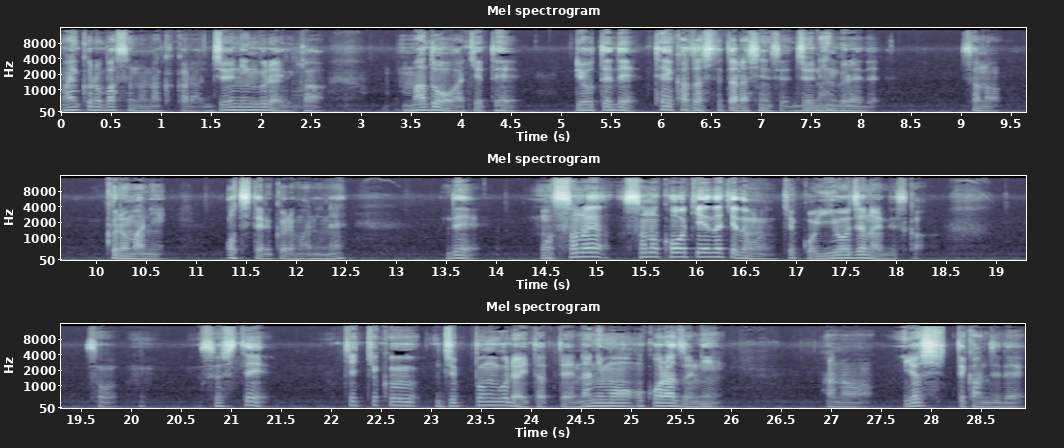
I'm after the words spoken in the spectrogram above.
マイクロバスの中から10人ぐらいが窓を開けて両手で手かざしてたらしいんですよ。10人ぐらいで。その車に。落ちてる車にね。でもうそのその光景だけでも結構異様じゃないですか。そう。そして結局10分ぐらい経って何も起こらずにあのよしって感じで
